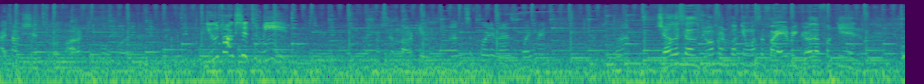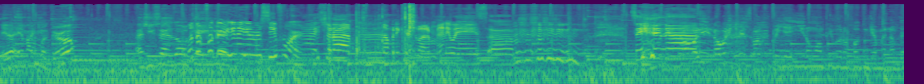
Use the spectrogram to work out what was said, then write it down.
I talk shit to a lot of people, but You talk shit to me. I talk shit to a lot of people. Fucking unsupportive ass boyfriend. What? Jealous ass girlfriend fucking wants to fight every girl that fucking. If, if I'm a girl, and she says, okay, What the fuck are you gonna get a receipt for? Alright, shut up. Mm, Nobody cares about him. Anyways, um, see you now. Nobody, nobody cares about me, but yet you don't want people to fucking get my number.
